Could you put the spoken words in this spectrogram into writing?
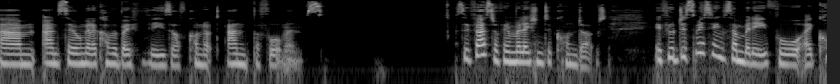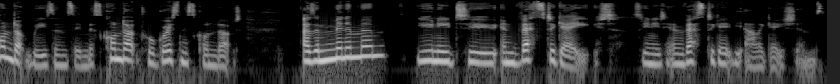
Um, and so I'm going to cover both of these off conduct and performance. So first off, in relation to conduct, if you're dismissing somebody for a conduct reason, say misconduct or gross misconduct, as a minimum, you need to investigate. So you need to investigate the allegations.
